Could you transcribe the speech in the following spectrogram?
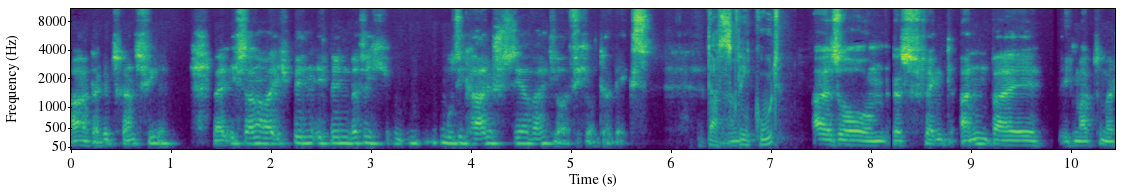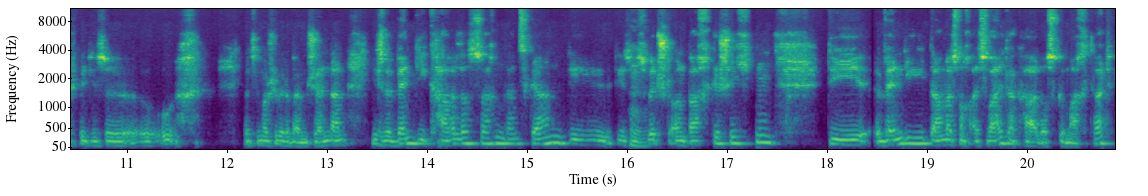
Ah, da gibt's ganz viele. Weil ich sage mal, ich bin, ich bin wirklich musikalisch sehr weitläufig unterwegs. Das klingt gut. Also, das fängt an bei, ich mag zum Beispiel diese jetzt sind wir schon wieder beim Gendern, diese Wendy Carlos Sachen ganz gern, die, diese mhm. Switched on Bach Geschichten, die Wendy damals noch als Walter Carlos gemacht hat.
